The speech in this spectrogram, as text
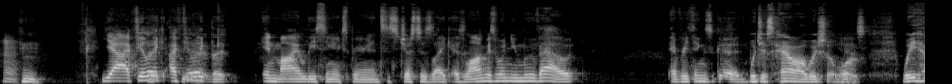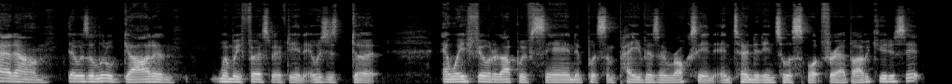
Hmm. Hmm. yeah, I feel like I feel you know, like that- in my leasing experience, it's just as like as long as when you move out, everything's good. which is how I wish it was. We had um there was a little garden when we first moved in. It was just dirt. And we filled it up with sand and put some pavers and rocks in and turned it into a spot for our barbecue to sit.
